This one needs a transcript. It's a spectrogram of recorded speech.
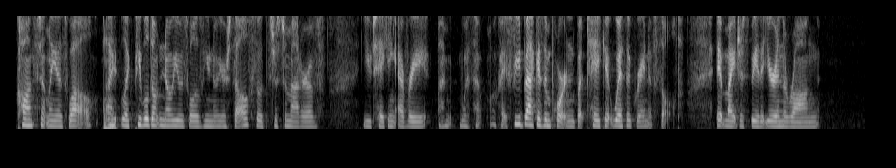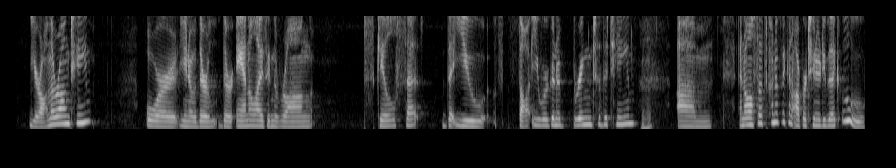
constantly as well. I like people don't know you as well as you know yourself, so it's just a matter of you taking every I'm with okay, feedback is important, but take it with a grain of salt. It might just be that you're in the wrong you're on the wrong team or you know they're they're analyzing the wrong skill set that you th- thought you were going to bring to the team. Um, and also, it's kind of like an opportunity to be like, ooh,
